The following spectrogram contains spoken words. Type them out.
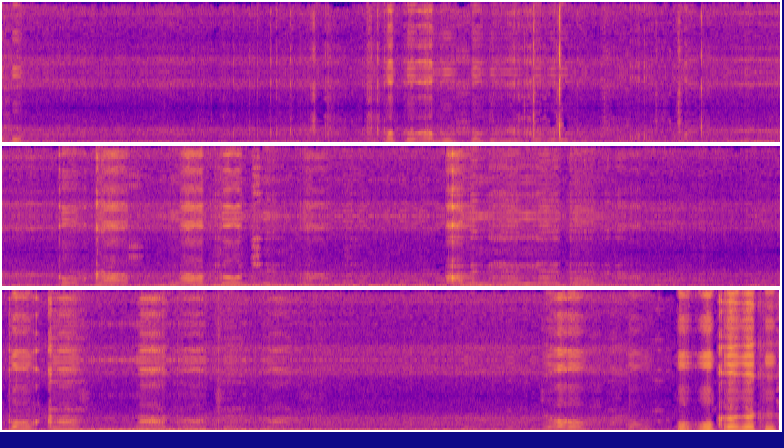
się. Po to, aby sobie nie zagrozić. Pokaż na co cię stać, ale nie jeden raz. Pokaż na co cię stać. I to działało wszystko. U ukraść jakieś...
